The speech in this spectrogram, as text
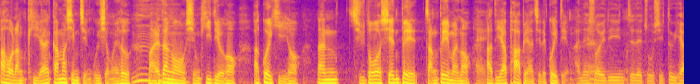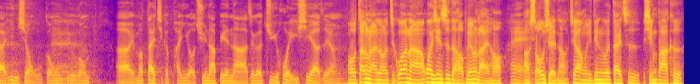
啊，互人去啊，感觉心情非常的好，买当吼想起着吼，啊，过去吼，咱许多先辈长辈们吼，啊，伫遐拍拼一个过程。安尼，所以你这个主席对遐印象有讲，比如讲。呃，有没有带几个朋友去那边啊？这个聚会一下这样。哦，当然哦，就光拿外县市的好朋友来哈，啊，首选哦，这样我一定会带去星巴克。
